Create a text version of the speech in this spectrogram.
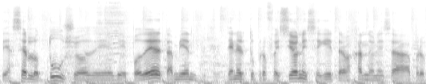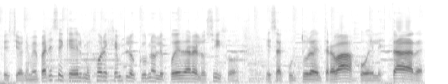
de hacerlo tuyo, de, de poder también tener tu profesión y seguir trabajando en esa profesión. Y me parece que es el mejor ejemplo que uno le puede dar a los hijos, esa cultura del trabajo, el estar,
